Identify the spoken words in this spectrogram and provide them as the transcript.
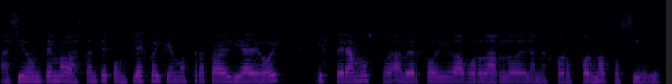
Ha sido un tema bastante complejo el que hemos tratado el día de hoy y esperamos haber podido abordarlo de la mejor forma posible.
